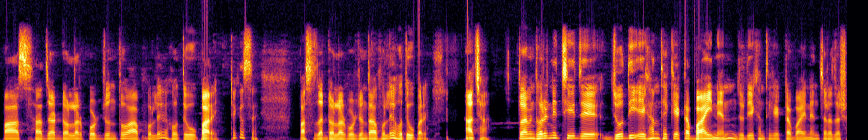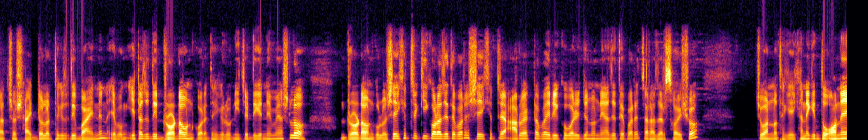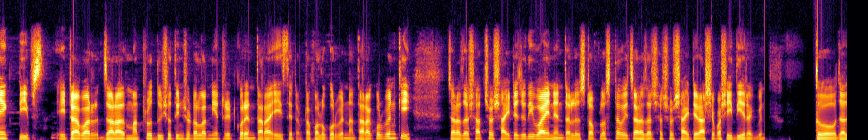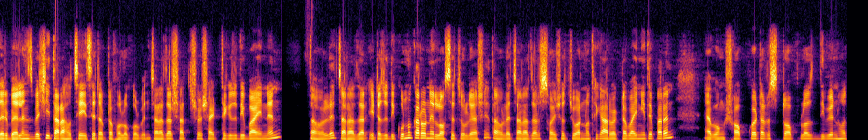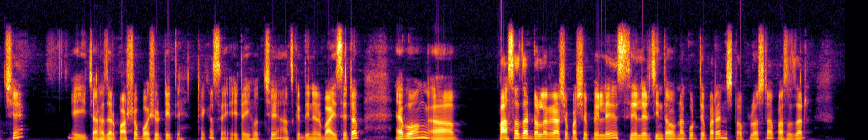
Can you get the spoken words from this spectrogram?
পাঁচ হাজার ডলার পর্যন্ত আপ হলে হতেও পারে, ঠিক আছে? পাঁচ হাজার ডলার পর্যন্ত আপ হলে হতেও পারে। আচ্ছা তো আমি ধরে নিচ্ছি যে যদি এখান থেকে একটা বাই নেন, যদি এখান থেকে একটা বাই নেন, চার হাজার সাতশো ষাট ডলার থেকে যদি বাই নেন এবং এটা যদি ড্র ডাউন করে, দেখে গেলো নিচের দিকে নেমে আসলো ড্র ডাউন করল, সেই ক্ষেত্রে কি করা যেতে পারে? সেই ক্ষেত্রে আরও একটা বাই রিকভারির জন্য নেওয়া যেতে পারে চার হাজার ছয়শো চুয়ান্ন থেকে। এখানে কিন্তু অনেক পিপস এটা আবার যারা মাত্র দুইশো, তিনশো ডলার নিয়ে ট্রেড করেন, তারা এই সেট আপটা ফলো করবেন না। তারা করবেন কি? চার হাজার সাতশো ষাটে যদি বাই নেন, তাহলে স্টপ লসটা ওই চার হাজার সাতশো ষাটের আশেপাশেই দিয়ে রাখবেন। তো যাদের ব্যালেন্স বেশি, তারা হচ্ছে এই সেট আপটা ফলো করবেন। চার হাজার সাতশো ষাট থেকে যদি বাই নেন, তাহলে চার হাজার, এটা যদি কোনো কারণে লসে চলে আসে, তাহলে চার হাজার ছয়শো চুয়ান্ন থেকে আরও একটা বাই নিতে পারেন। এবং সব কয়টার স্টপ লস দিবেন হচ্ছে এই চার হাজার পাঁচশো পঁয়ষট্টিতে, ঠিক আছে? এটাই হচ্ছে আজকের দিনের বাই সেট এবং পাঁচ হাজার ডলারের আশেপাশে পেলে সেলের চিন্তাভাবনা করতে পারেন। স্টপ লসটা পাঁচ হাজার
